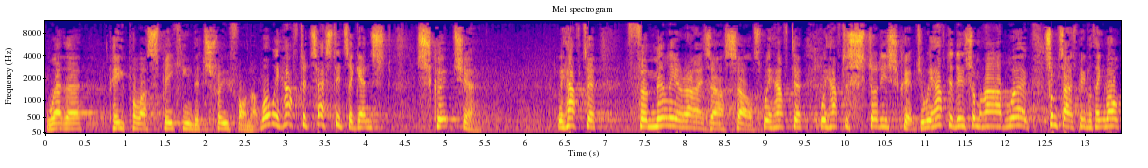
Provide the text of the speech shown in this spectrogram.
whether people are speaking the truth or not? Well, we have to test it against Scripture. We have to familiarize ourselves. We have to, we have to study Scripture. We have to do some hard work. Sometimes people think, well,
